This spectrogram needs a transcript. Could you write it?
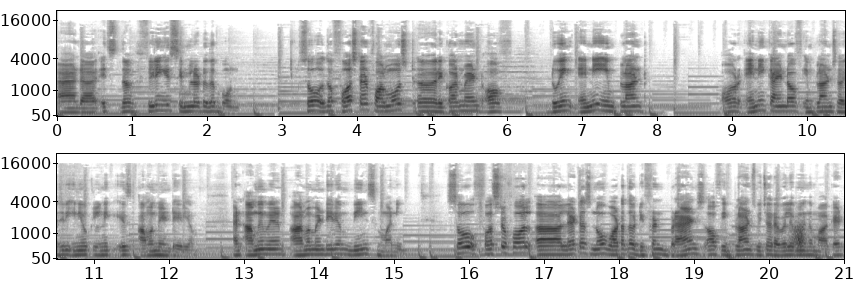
and uh, it's the feeling is similar to the bone. So the first and foremost uh, requirement of doing any implant or any kind of implant surgery in your clinic is armamentarium. And armamentarium means money so first of all, uh, let us know what are the different brands of implants which are available in the market.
